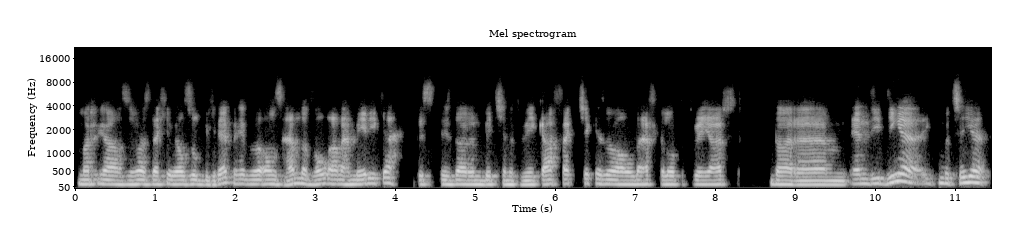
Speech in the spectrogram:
Maar ja, zoals dat je wel zult begrijpen, hebben we ons handen vol aan Amerika. Dus het is daar een beetje het WK factchecken, zoal de afgelopen twee jaar daar, um, en die dingen, ik moet zeggen,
